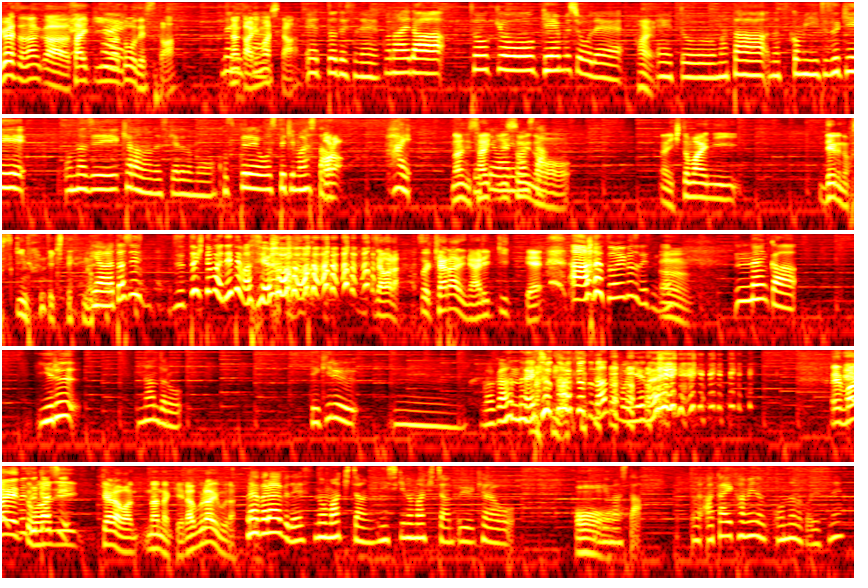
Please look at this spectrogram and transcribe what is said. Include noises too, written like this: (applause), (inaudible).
十嵐さんなんか最近はどうですか？なんかありました？えっとですねこの間東京ゲームショウではい。えっとまた夏コミに続き同じキャラなんですけれどもコスプレをしてきました。あら。はい。何？最近そういうのを何人前に出るの好きになってきてるの？いや私ずっと人前出てますよ。(laughs) じゃあほらそうキャラになりきって。ああそういうことですうね、ん。なんかゆるなんだろう。できるうーんわかんない。ちょっとちょっとなんとも言えないえ前と同じキャラはなんだっけ？ラブライブだ。ラブライブです。のまきちゃん錦のまきちゃんというキャラをやりました。うん赤い髪の女の子ですね。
